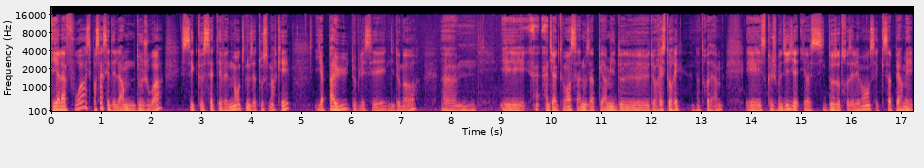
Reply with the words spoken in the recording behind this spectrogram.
et à la fois, c'est pour ça que c'est des larmes de joie, c'est que cet événement qui nous a tous marqués, il n'y a pas eu de blessés ni de morts. Et indirectement, ça nous a permis de, restaurer Notre-Dame. Et ce que je me dis, il y a aussi deux autres éléments, c'est que ça permet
